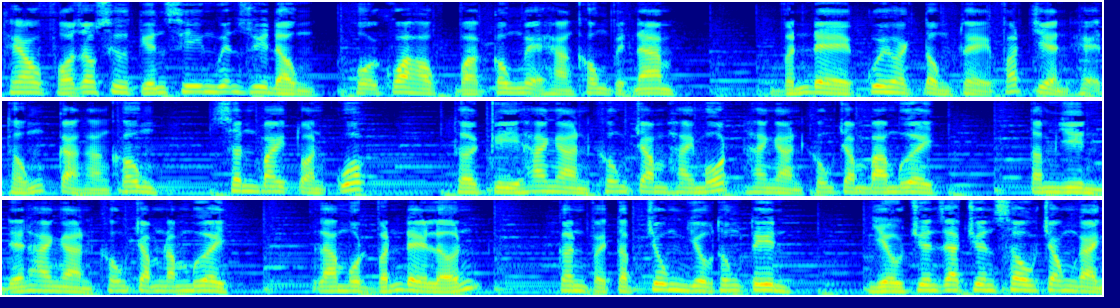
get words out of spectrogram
Theo Phó Giáo sư Tiến sĩ Nguyễn Duy Đồng, Hội Khoa học và Công nghệ Hàng không Việt Nam, vấn đề quy hoạch tổng thể phát triển hệ thống cảng hàng không, sân bay toàn quốc thời kỳ 2021-2030 tầm nhìn đến 2050 là một vấn đề lớn, cần phải tập trung nhiều thông tin, nhiều chuyên gia chuyên sâu trong ngành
